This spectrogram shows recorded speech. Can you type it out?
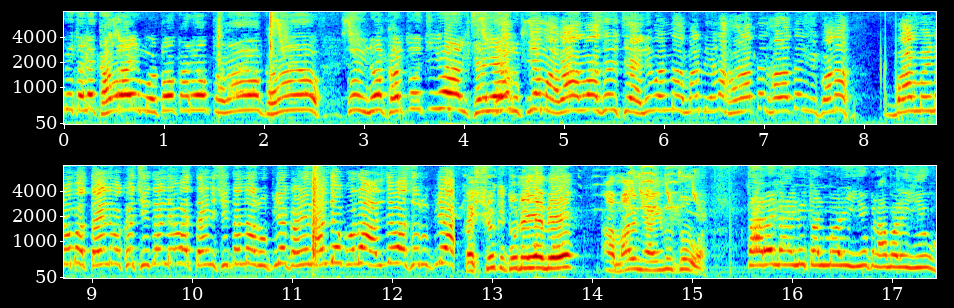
મેં તને ખવડાવીને મોટો કર્યો ભણાયો ઘણાયો તો એનો ખર્ચો ચિયો હાલ છે રૂપિયા મારા હાલવા છે ચાલી વર્ષના અમારા બેના હરાતન વીઘાના બાર મહિનામાં ત્રણ વખત સીધા લેવા ત્રણ સીધાના રૂપિયા ગણીને દે બોલો આલ દેવા છે રૂપિયા. કશું કીધું નહીં અમે અમારે ન્યાયનું જોવો. તારે નાયનું તન મળી ગયું કે ના મળી ગયું?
